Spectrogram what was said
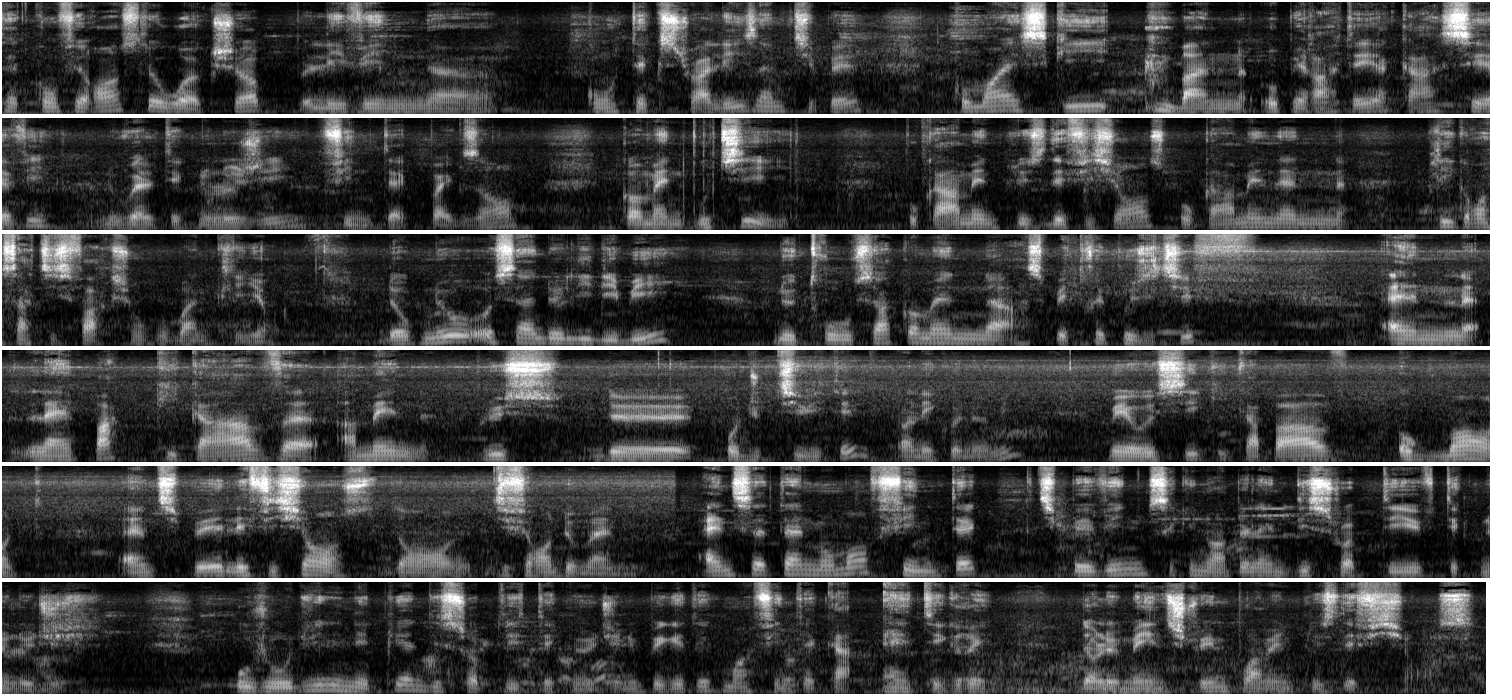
Cette conférence, le workshop, les vins euh, contextualise un petit peu comment est-ce qu'un opérateur a servi nouvelles technologies, fintech par exemple, comme un outil pour amener plus d'efficience, pour amener une plus grande satisfaction pour les clients. Donc nous, au sein de l'IDB, nous trouvons ça comme un aspect très positif. L'impact qui amène plus de productivité dans l'économie, mais aussi qui capable augmente un petit peu l'efficience dans différents domaines. À un certain moment, FinTech, tu peux ce qu'on appelle une disruptive technology. Aujourd'hui, il n'est plus une disruptive technology. Nous pouvons comment FinTech a intégré dans le mainstream pour amener plus d'efficience.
